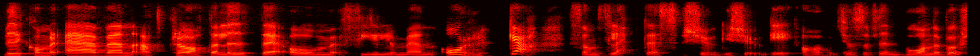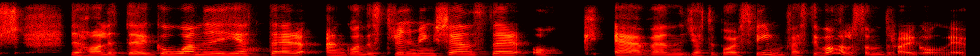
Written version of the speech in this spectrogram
Vi kommer även att prata lite om filmen Orka som släpptes 2020 av Josefin Bornebusch. Vi har lite goa nyheter angående streamingtjänster och även Göteborgs filmfestival som drar igång nu.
